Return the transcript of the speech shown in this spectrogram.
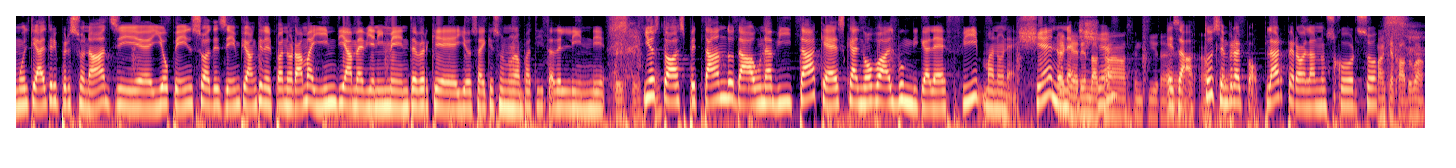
molti altri personaggi, eh, io penso ad esempio anche nel panorama indie a me viene in mente perché io sai che sono una patita dell'indie. Sì, sì, Io sì. sto aspettando da una vita che esca il nuovo album di Galeffi, ma non esce, non Sai che eri esce. andata a sentire. Esatto, ok. sempre al Poplar, però l'anno scorso. Anche a Padova?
